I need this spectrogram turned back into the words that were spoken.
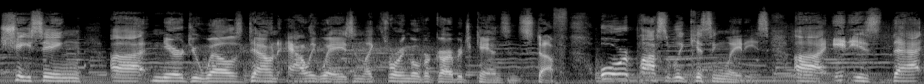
chasing, uh, ne'er-do-wells down alleyways and like throwing over garbage cans and stuff, or possibly kissing ladies. Uh, it is that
